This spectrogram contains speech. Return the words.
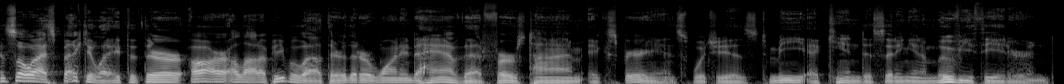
And so I speculate that there are a lot of people out there that are wanting to have that first time experience, which is to me akin to sitting in a movie theater and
